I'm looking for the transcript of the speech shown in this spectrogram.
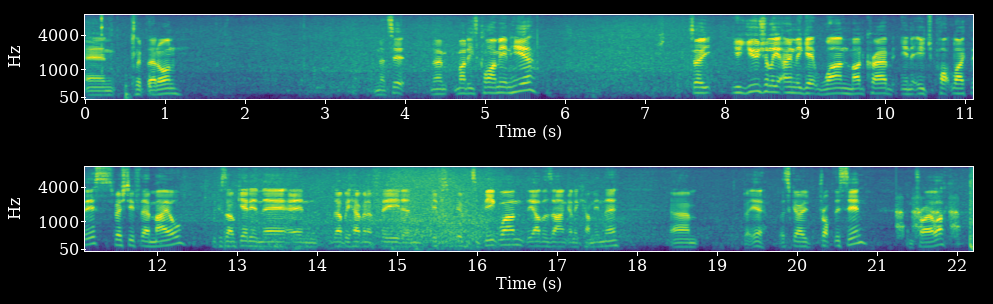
and clip that on. And that's it. No muddies climb in here. So you usually only get one mud crab in each pot like this, especially if they're male, because they'll get in there and they'll be having a feed. And if, if it's a big one, the others aren't going to come in there. Um, but yeah, let's go drop this in and try our luck.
